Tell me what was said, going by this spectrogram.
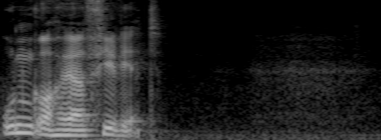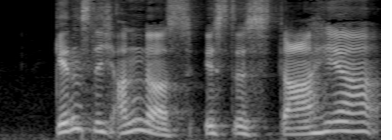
ungeheuer viel wert. Gänzlich anders ist es daher,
